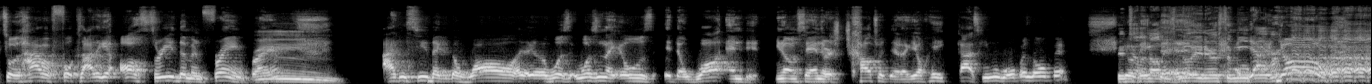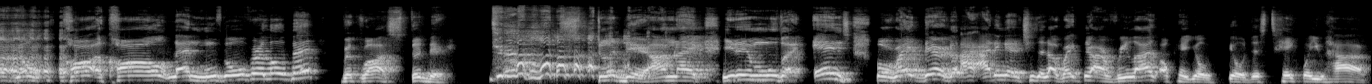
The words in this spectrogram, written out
so have a because I had to get all three of them in frame, right? Mm. I can see like the wall. It was it wasn't like it was it, the wall ended. You know what I'm saying? There's couch right there. Like yo, hey guys, can you move over a little bit? You're Yo, telling they- all these millionaires to move yeah, over. Yo, yo, Carl, Carl Len moved over a little bit. Rick Ross stood there. Stood there. I'm like, he didn't move an inch. But right there, I, I didn't get to choose it out. Right there, I realized, okay, yo, yo, just take what you have.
